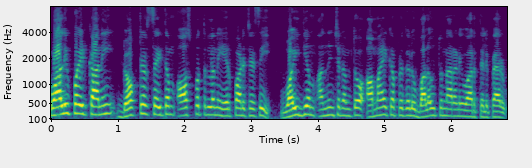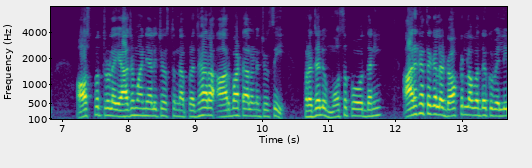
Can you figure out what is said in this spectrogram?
క్వాలిఫైడ్ కానీ డాక్టర్ సైతం ఆసుపత్రులను ఏర్పాటు చేసి వైద్యం అందించడంతో అమాయక ప్రజలు బలవుతున్నారని వారు తెలిపారు. ఆసుపత్రుల యాజమాన్యాలు చేస్తున్న ప్రచార ఆర్భాటాలను చూసి ప్రజలు మోసపోవద్దని అర్హత గల డాక్టర్ల వద్దకు వెళ్ళి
